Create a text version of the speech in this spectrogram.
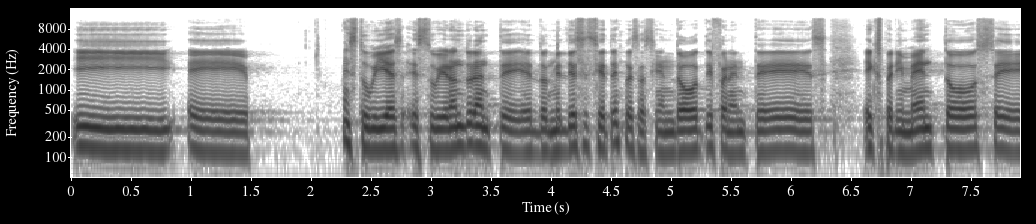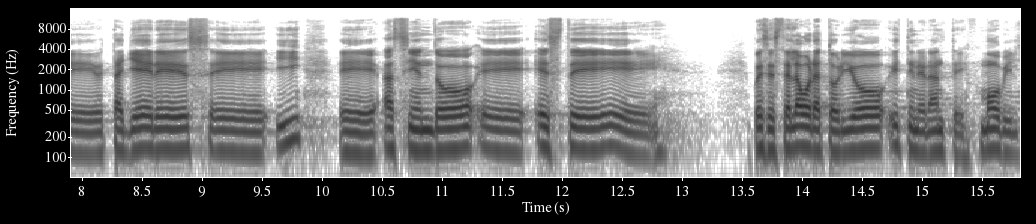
Y eh, estuvieron durante el 2017 pues, haciendo diferentes experimentos, eh, talleres eh, y eh, haciendo este, pues, este laboratorio itinerante, móvil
